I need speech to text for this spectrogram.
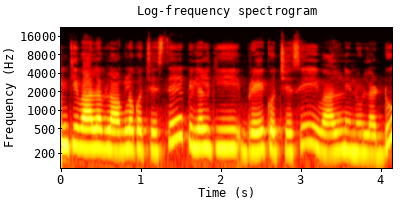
ఇంక ఇవాళ వ్లాగ్లోకి వచ్చేస్తే పిల్లలకి బ్రేక్ వచ్చేసి ఇవాళ నేను లడ్డు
